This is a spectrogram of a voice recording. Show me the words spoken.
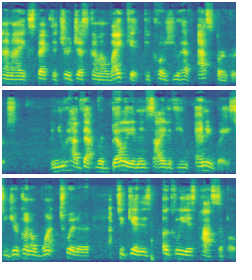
And I expect that you're just going to like it because you have Asperger's and you have that rebellion inside of you anyway. So you're going to want Twitter to get as ugly as possible.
